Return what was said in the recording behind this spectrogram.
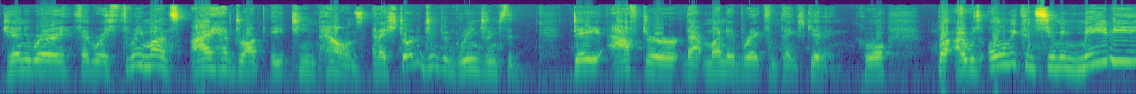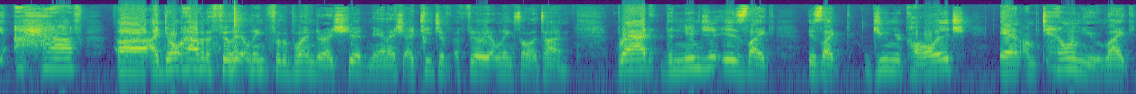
January, February, three months, I have dropped 18 pounds, and I started drinking green drinks the day after that Monday break from Thanksgiving. Cool, but I was only consuming maybe a half uh, I don't have an affiliate link for the blender. I should, man. I, sh- I teach affiliate links all the time. Brad, the Ninja is like is like junior college, and I'm telling you, like.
